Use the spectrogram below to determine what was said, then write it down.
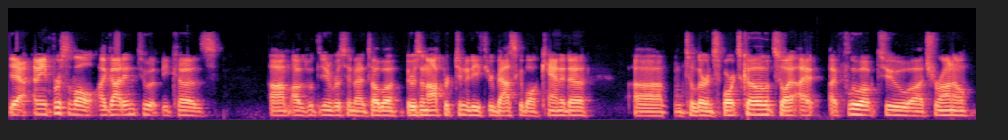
Yeah i mean first of all i got into it because um, I was with the University of Manitoba. There was an opportunity through Basketball Canada um, to learn sports code. So I, I, I flew out to uh, Toronto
